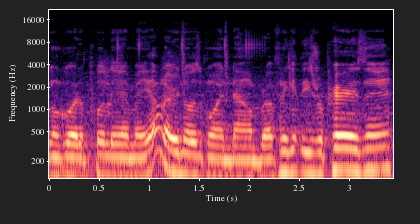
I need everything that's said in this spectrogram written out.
We're gonna go ahead and pull in, man. Y'all already know what's going down, bro. Finna get these repairs in.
